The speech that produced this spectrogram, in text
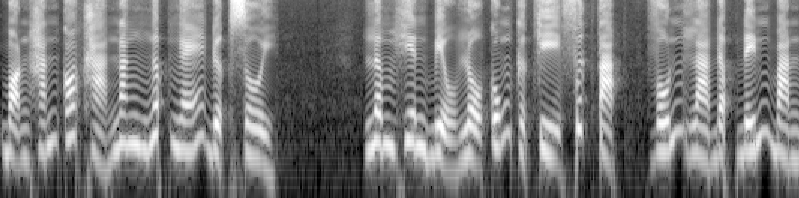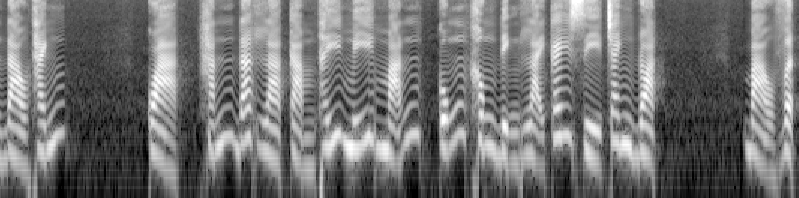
Bọn hắn có khả năng ngấp nghé được rồi. Lâm Hiên biểu lộ cũng cực kỳ phức tạp, vốn là đập đến bàn đào thánh. Quả, hắn đã là cảm thấy mỹ mãn, cũng không định lại cái gì tranh đoạt. Bảo vật,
